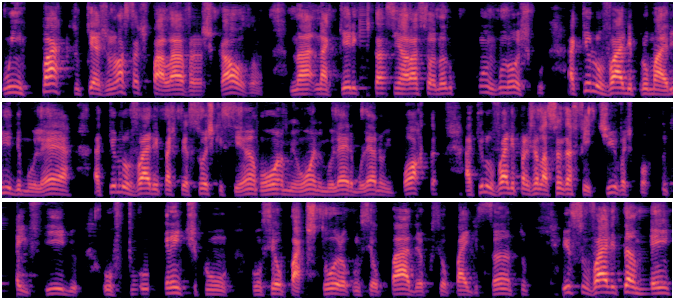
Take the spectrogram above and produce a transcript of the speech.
o impacto que as nossas palavras causam na, naquele que está se relacionando conosco. Aquilo vale para o marido e mulher, aquilo vale para as pessoas que se amam, homem, homem, mulher, mulher, não importa. Aquilo vale para as relações afetivas, portanto, pai e filho, o, o crente com o seu pastor, ou com seu padre, ou com seu pai de santo. Isso vale também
